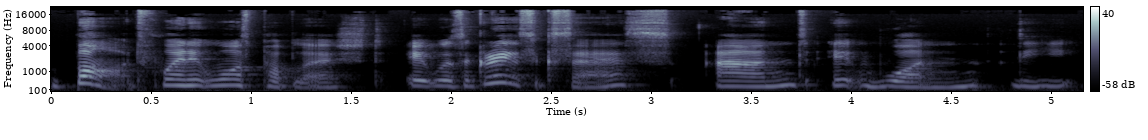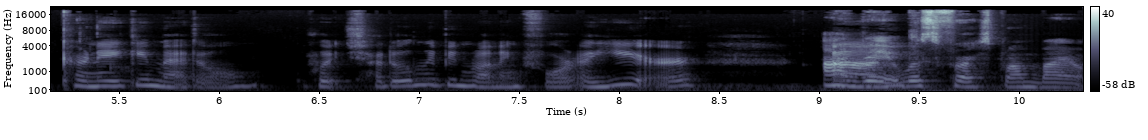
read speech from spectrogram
but when it was published, it was a great success and it won the Carnegie Medal, which had only been running for a year. And, it was first won by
